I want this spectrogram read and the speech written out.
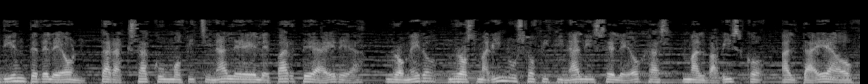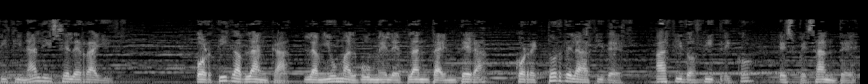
diente de león, taraxacum officinale L parte aérea, romero, rosmarinus officinalis L hojas, malvavisco, altaea officinalis L raíz. Ortiga blanca, Lamium album L planta entera, corrector de la acidez, ácido cítrico, espesante,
